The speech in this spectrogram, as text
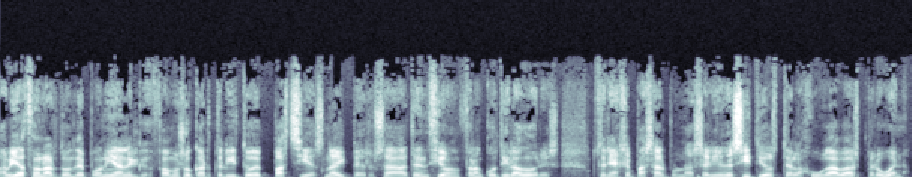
había zonas donde ponían el famoso cartelito de Patsy Sniper, o sea, atención, francotiradores. tenías que pasar por una serie de sitios, te la jugabas, pero bueno,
